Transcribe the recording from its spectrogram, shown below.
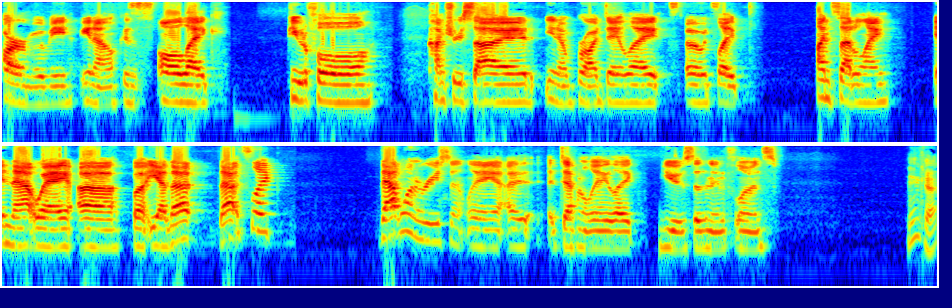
horror movie, you know, because it's all like beautiful countryside, you know, broad daylight. So it's like unsettling in that way. Uh, but yeah, that that's like that one recently. I definitely like used as an influence. Okay,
